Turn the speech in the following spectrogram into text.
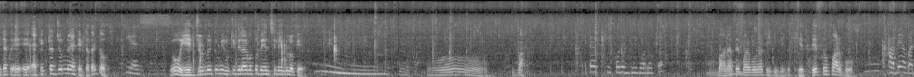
এটা এক একটার জন্য এক একটা তাই তো? ও এর জন্যই তুমি রুটি বেলার মতো বেলছিলে এগুলোকে? ও বাহ। এটা কি করে দিই বলো তো? বানাতে পারব না ঠিকই কিন্তু খেতে তো পারব। খাবে আবার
